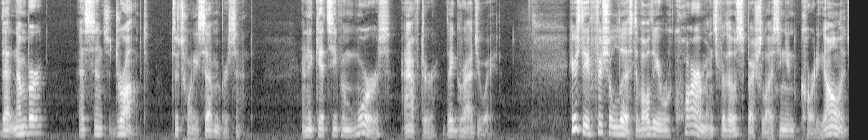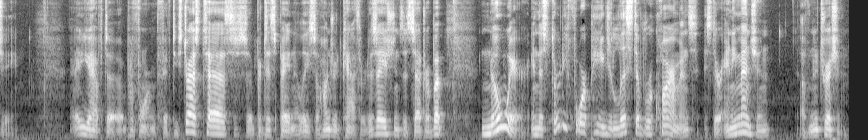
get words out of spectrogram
that number has since dropped to 27%, and it gets even worse after they graduate. Here's the official list of all the requirements for those specializing in cardiology. You have to perform 50 stress tests, uh, participate in at least 100 catheterizations, etc. But Nowhere in this 34-page list of requirements is there any mention of nutrition.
